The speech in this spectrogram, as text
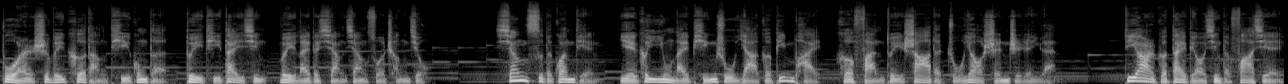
布尔什维克党提供的对替代性未来的想象所成就。相似的观点也可以用来评述雅各宾派和反对沙的主要神职人员。第二个代表性的发现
